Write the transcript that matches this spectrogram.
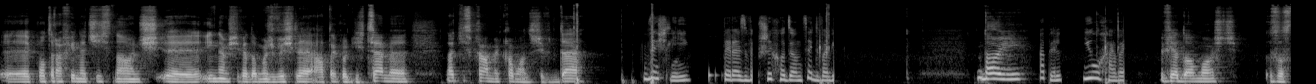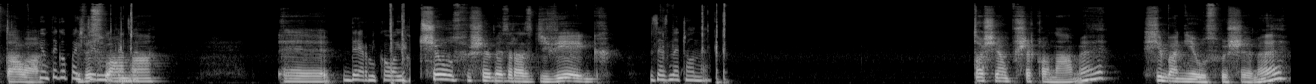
e, potrafi nacisnąć i nam się wiadomość wyśle, a tego nie chcemy. Naciskamy Command Shift D. wyślij. Teraz w- przychodzące dwa. No i Apple, you have. wiadomość została 5 października wysłana. Yy, Ho- czy usłyszymy zaraz dźwięk, zaznaczone. to się przekonamy. Chyba nie usłyszymy.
